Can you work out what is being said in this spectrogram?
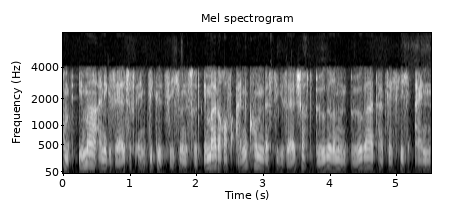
kommt immer, eine Gesellschaft entwickelt sich und es wird immer darauf ankommen, dass die Gesellschaft, Bürgerinnen und Bürger tatsächlich ein,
